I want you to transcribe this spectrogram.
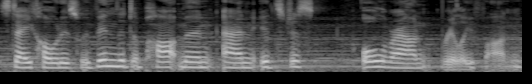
stakeholders within the department and it's just all around really fun.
